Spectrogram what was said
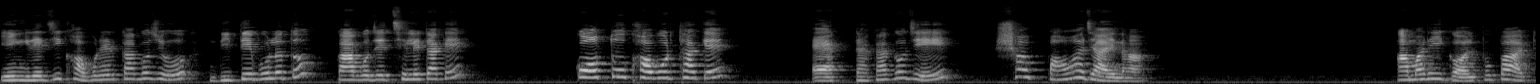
ইংরেজি খবরের কাগজও দিতে বলো তো কাগজের ছেলেটাকে। কত খবর থাকে। একটা কাগজে সব পাওয়া যায় না। আমার এই গল্প পাঠ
